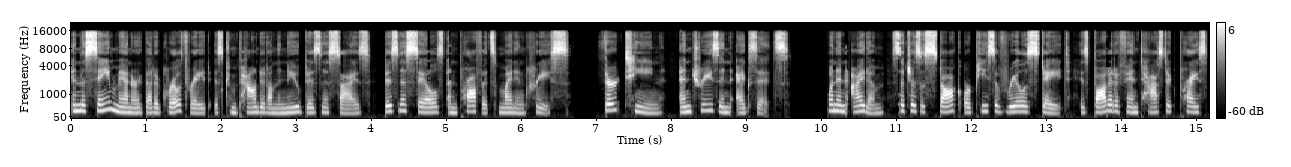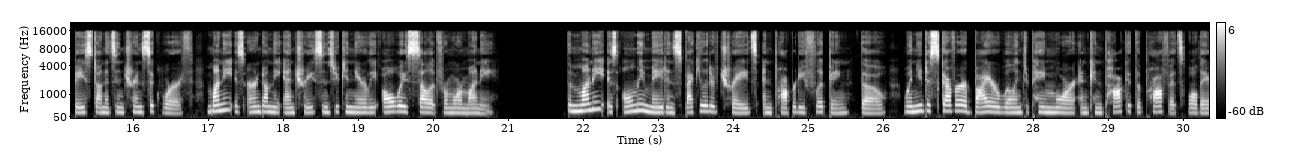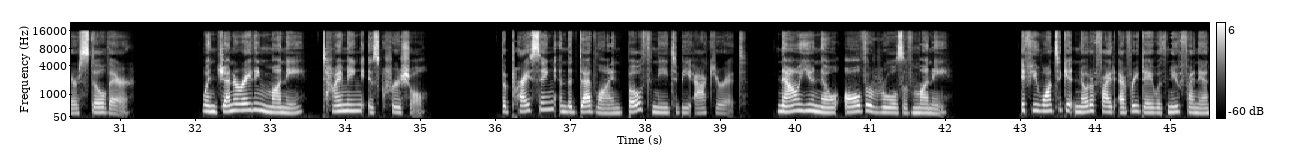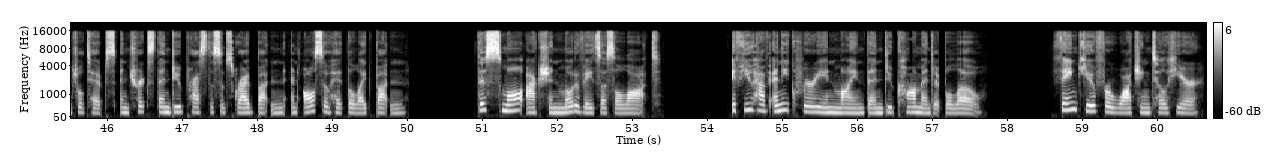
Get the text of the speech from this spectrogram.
In the same manner that a growth rate is compounded on the new business size, business sales and profits might increase. 13. Entries and exits. When an item, such as a stock or piece of real estate, is bought at a fantastic price based on its intrinsic worth, money is earned on the entry since you can nearly always sell it for more money. The money is only made in speculative trades and property flipping, though, when you discover a buyer willing to pay more and can pocket the profits while they are still there. When generating money, timing is crucial. The pricing and the deadline both need to be accurate. Now you know all the rules of money. If you want to get notified every day with new financial tips and tricks, then do press the subscribe button and also hit the like button. This small action motivates us a lot. If you have any query in mind then do comment it below. Thank you for watching till here.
